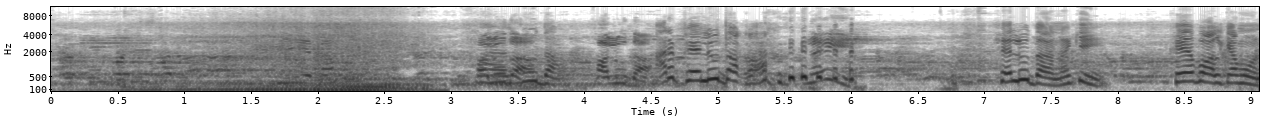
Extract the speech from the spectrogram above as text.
Thank you. ফালুদা ফালুদা। আরে ফেলুদা কার। ফেলুদা নাকি? খেয়ে বল কেমন?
